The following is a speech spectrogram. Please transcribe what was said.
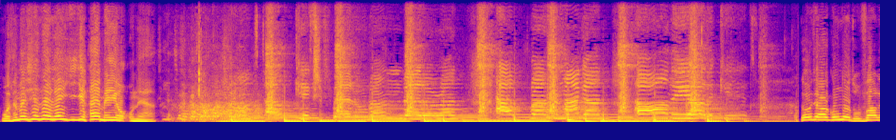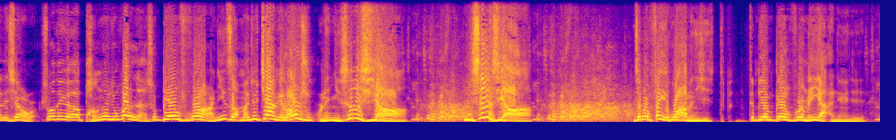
我他妈现在连一还没有呢。楼家工作组发来的笑话，说那个朋友就问了，说蝙蝠啊，你怎么就嫁给老鼠呢？你是不是瞎？你是不是瞎？你这不废话吗？你这蝙蝙蝠没眼睛这。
